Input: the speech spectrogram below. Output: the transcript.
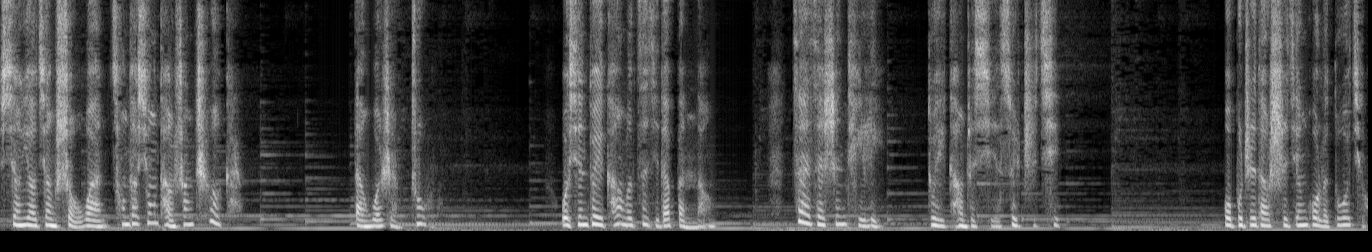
想要将手腕从他胸膛上撤开，但我忍住了。我先对抗了自己的本能，再在身体里对抗着邪祟之气。我不知道时间过了多久，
